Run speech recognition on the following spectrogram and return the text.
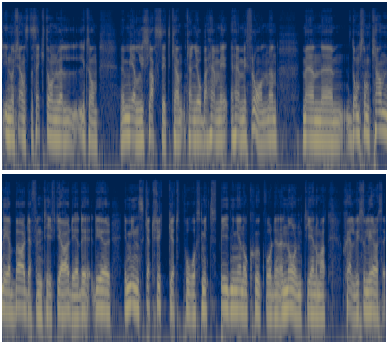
inom tjänstesektorn väl liksom eh, medelklassigt kan, kan jobba hem, hemifrån men men ehm, de som kan det bör definitivt göra det. Det, det, gör, det minskar trycket på smittspridningen och sjukvården enormt genom att självisolera sig.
